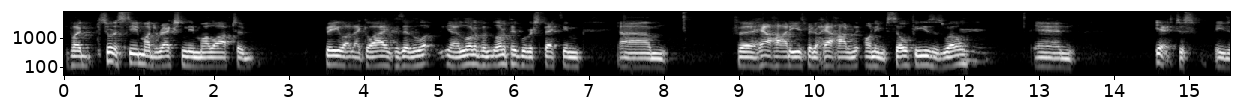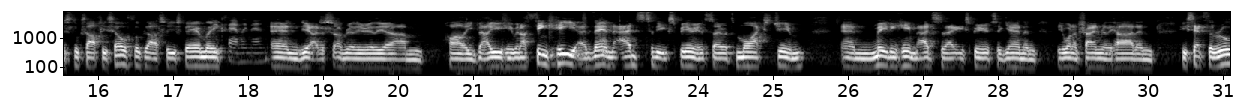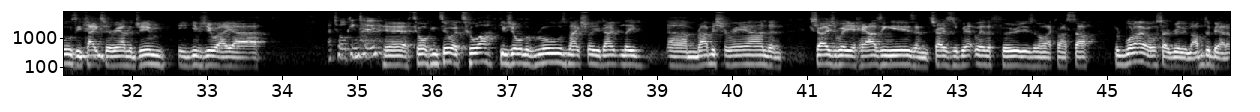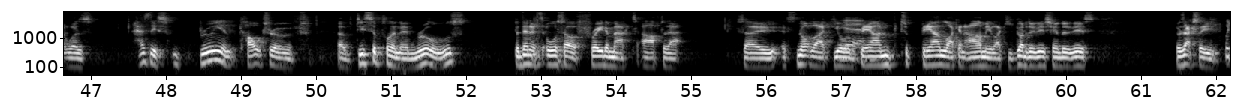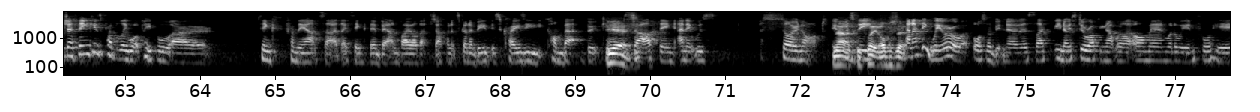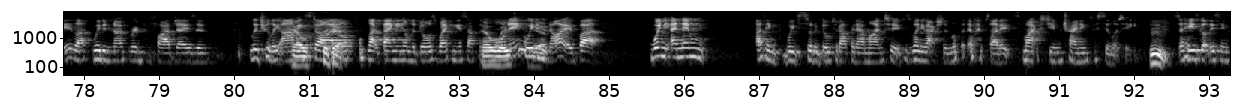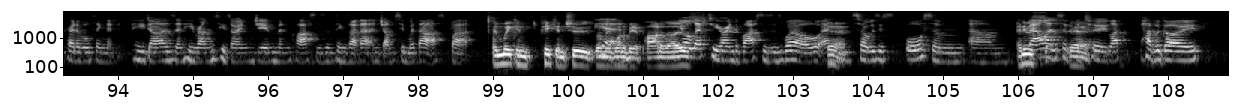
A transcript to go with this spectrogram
if I sort of steered my direction in my life to be like that guy, because there's a lot, you know, a lot of a lot of people respect him um, for how hard he is, but how hard on himself he is as well, and yeah, just he just looks after his health, looks after his family, Big family man. and yeah, I just I really really um, highly value him, and I think he then adds to the experience. So it's Mike's gym, and meeting him adds to that experience again. And you want to train really hard, and he sets the rules. He takes you around the gym. He gives you a uh, A talking to. yeah talking to a tour. Gives you all the rules. Make sure you don't leave um, rubbish around, and shows you where your housing is, and shows you where the food is, and all that kind of stuff. But what I also really loved about it was has this brilliant culture of of discipline and rules, but then it's also a freedom act after that. So it's not like you're Yeah. bound to bound like an army, like you've got to do this, you've got to do this. It was actually Which I think is probably what people are think from the outside. They think they're bound by all that stuff, and it's going to be this crazy combat boot camp Yes. style thing. And it was so not. It no, was it's complete opposite. And I think we were also a bit nervous, like you know, still rocking up. We're like, oh man, what are we in for here? Like we didn't know if we were in for five days of literally army Hell, style, yeah. like banging on the doors, waking us up in Hell the morning. We didn't know, but when and then I think we've sort of built it up in our mind too, because when you actually look at their website, it's Mike's Gym Training Facility. Mm. So he's got this incredible thing that he does, and he runs his own gym and classes and things like that, and jumps in with us. But and we can pick and choose when Yeah. we want to be a part of those. you're left to your own devices as well, and Yeah. so it was this awesome um, And it was- balance of yeah. the two. Like have a go.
